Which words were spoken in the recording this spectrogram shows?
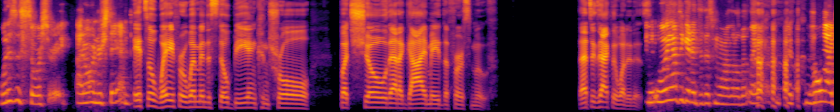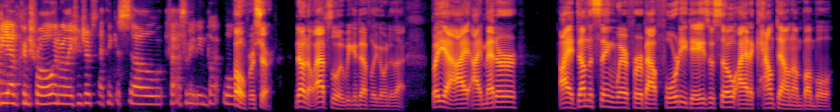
What is this sorcery? I don't understand. It's a way for women to still be in control but show that a guy made the first move. That's exactly what it is. We have to get into this more a little bit later. the whole idea of control in relationships, I think, is so fascinating. But we'll... oh, for sure. No, no, absolutely. We can definitely go into that. But yeah, I, I met her. I had done this thing where for about 40 days or so, I had a countdown on Bumble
